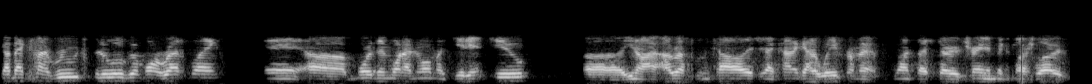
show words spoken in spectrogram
got back to my roots, did a little bit more wrestling, and uh, more than what I normally get into. Uh, you know, I, I wrestled in college, and I kind of got away from it once I started training mixed martial arts.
